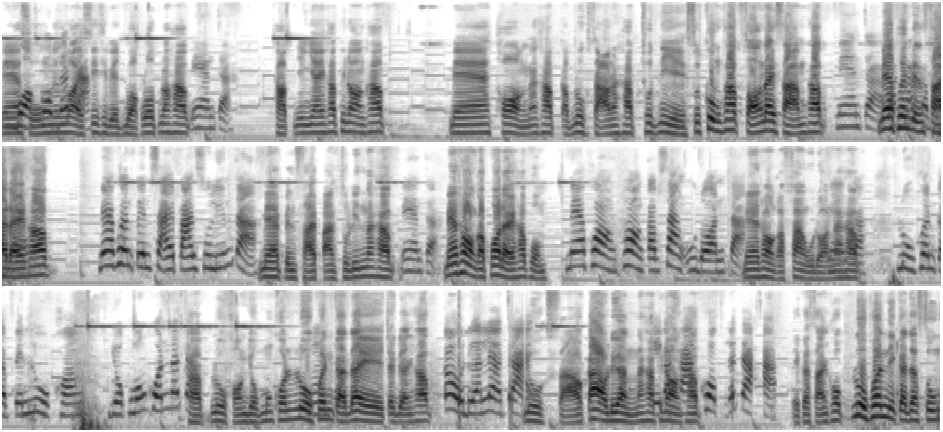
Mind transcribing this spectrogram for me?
แม่บวกสูงลบด้วยจ้ะ141บวกลบนะครับแม่นจ้ะครับใหญ่ๆครับพี่น้องครับ แม่ท้องนะครับกับลูกสาวนะครับ ชุดนี้สุดคุ้มครับสองได้สามครับ แม่นจ้ะแม่เพื่อนเป็นสายใดครับ แม่เพื่อนเป็นสายปานสุรินทร์จ้ะแม่เป็นสายปานสุรินทร์นะครับ แม่นจ้ะแม่ท้องกับพ่อใดครับผม แม่พ่องท้องกับสร้างอุดรจ้ะแม่ท้องกับสร้างอุดรนะครับ แม่จ้ลูกเพื่อนก็เป็นลูกของยกมงคลนะคจ้ะรับ ลูกของหยกมงคลลูกเพื่อนก็ได้จากเดือนครับ เก้าเดือนแล้วจ้ะลูกสาว 9 เดือนนะครับเอพี่กน้องสารครับ ครบแล้วจ้ะเอกสารครบลูกเพื่อนนี่ก็จะสูง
